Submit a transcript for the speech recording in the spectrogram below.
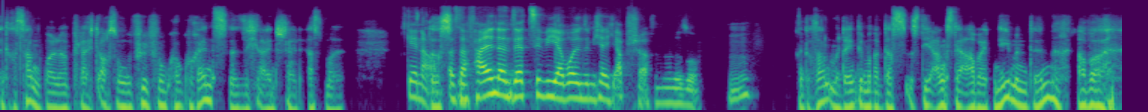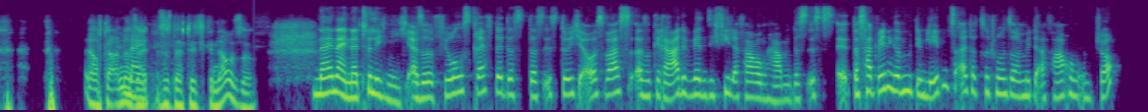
Interessant, weil dann vielleicht auch so ein Gefühl von Konkurrenz äh, sich einstellt erstmal. Genau. Also da fallen dann Sätze wie, ja, wollen Sie mich eigentlich abschaffen oder so. Hm? Interessant, man denkt immer, das ist die Angst der Arbeitnehmenden, aber auf der anderen nein. Seite ist es natürlich genauso. Nein, nein, natürlich nicht. Also Führungskräfte, das, das ist durchaus was, also gerade wenn sie viel Erfahrung haben, das ist, äh, das hat weniger mit dem Lebensalter zu tun, sondern mit der Erfahrung im Job.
